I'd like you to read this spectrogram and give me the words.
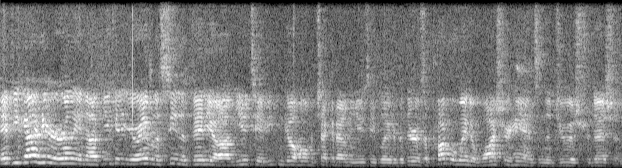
if you got here early enough, you can, you're able to see the video on YouTube. You can go home and check it out on YouTube later. But there is a proper way to wash your hands in the Jewish traditions.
